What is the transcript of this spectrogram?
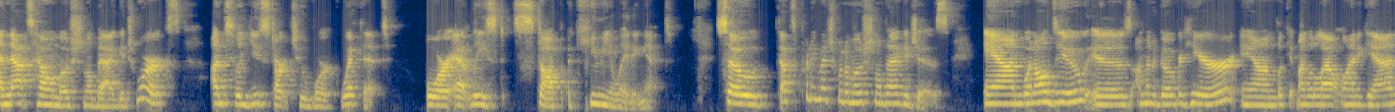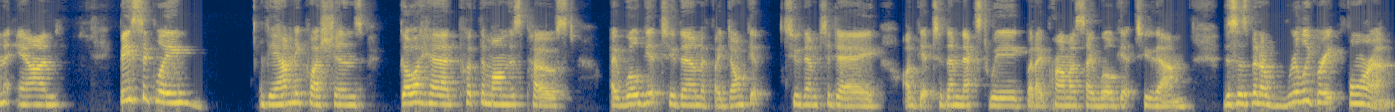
And that's how emotional baggage works until you start to work with it or at least stop accumulating it. So that's pretty much what emotional baggage is. And what I'll do is I'm going to go over here and look at my little outline again. And basically, if you have any questions, go ahead, put them on this post. I will get to them. If I don't get to them today. I'll get to them next week, but I promise I will get to them. This has been a really great forum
